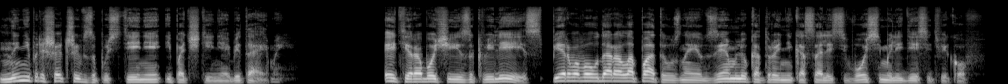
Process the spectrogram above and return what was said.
ныне пришедшей в запустение и почти необитаемой. Эти рабочие из Аквилеи с первого удара лопаты узнают землю, которой не касались восемь или десять веков.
